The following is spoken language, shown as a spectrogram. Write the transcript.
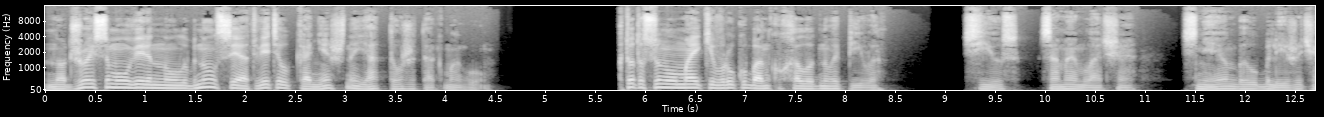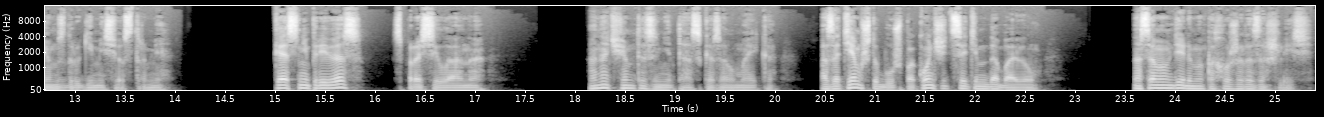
Но Джой самоуверенно улыбнулся и ответил, «Конечно, я тоже так могу». Кто-то сунул Майке в руку банку холодного пива. Сьюз, самая младшая. С ней он был ближе, чем с другими сестрами. «Кэс не привез?» — спросила она. «Она чем-то занята», — сказал Майка. А затем, чтобы уж покончить с этим, добавил. «На самом деле мы, похоже, разошлись».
